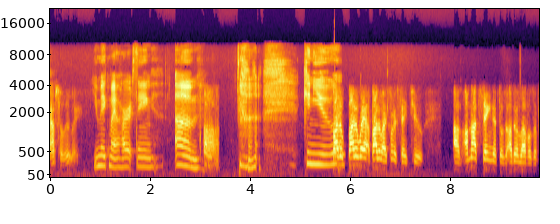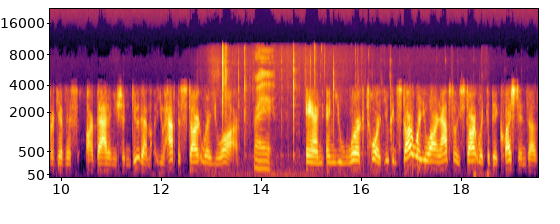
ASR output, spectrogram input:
Absolutely. You make my heart sing. Um. Uh. Can you? By the, by the way, by the way, I just want to say too. Um, I'm not saying that those other levels of forgiveness are bad and you shouldn't do them. You have to start where you are. Right. And and you work towards. You can start where you are and absolutely start with the big questions of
